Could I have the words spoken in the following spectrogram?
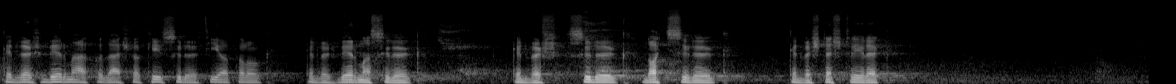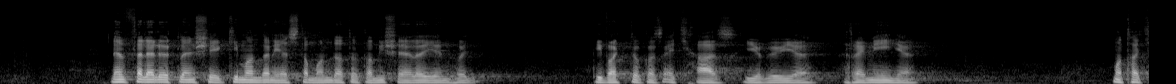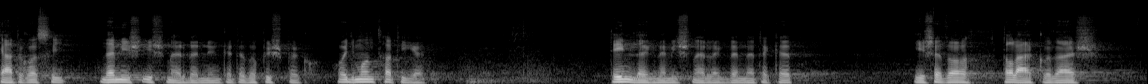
Kedves bérmálkodásra készülő fiatalok, kedves bérmaszülők, kedves szülők, nagyszülők, kedves testvérek, nem felelőtlenség kimondani ezt a mondatot a mise elején, hogy ti vagytok az egyház jövője, reménye. Mondhatjátok azt, hogy nem is ismer bennünket ez a püspök. Hogy mondhat ilyet? Tényleg nem ismerlek benneteket, és ez a találkozás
